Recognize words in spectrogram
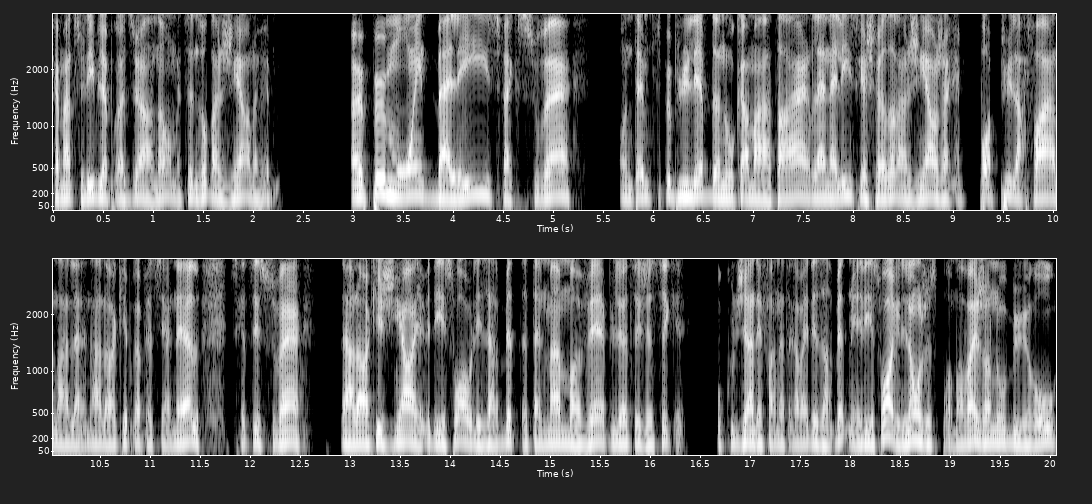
comment tu livres le produit en nom. Mais tu sais, nous autres, dans le junior, on avait un peu moins de balises. Fait que souvent, on était un petit peu plus libre de nos commentaires. L'analyse que je faisais dans le junior, j'aurais pas pu la faire dans le, dans le hockey professionnel. Parce que, tu sais, souvent, dans le hockey junior, il y avait des soirs où les arbitres étaient tellement mauvais. Puis là, tu sais, je sais que beaucoup de gens défendent le travail des arbitres, mais il y a des soirs, ils l'ont juste pas. Mauvais genre au bureau.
